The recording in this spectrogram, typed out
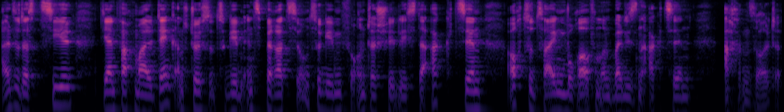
Also das Ziel, dir einfach mal Denkanstöße zu geben, Inspiration zu geben für unterschiedlichste Aktien, auch zu zeigen, worauf man bei diesen Aktien achten sollte.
